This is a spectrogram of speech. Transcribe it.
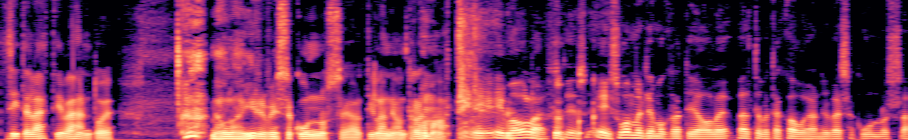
siitä lähti vähän toi me ollaan hirveässä kunnossa ja tilanne on dramaattinen. Ei, ei, me olla, ei Suomen demokratia ole välttämättä kauhean hyvässä kunnossa.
